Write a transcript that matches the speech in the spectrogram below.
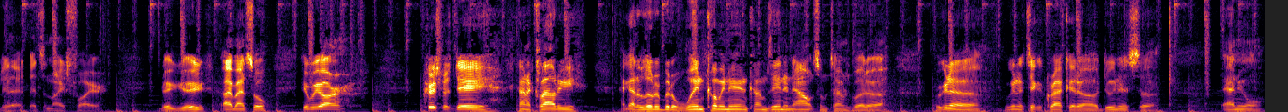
look at that. That's a nice fire. All right, man. So here we are. Christmas Day, kind of cloudy. I got a little bit of wind coming in, comes in and out sometimes, but uh, we're gonna we're gonna take a crack at uh, doing this uh, annual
